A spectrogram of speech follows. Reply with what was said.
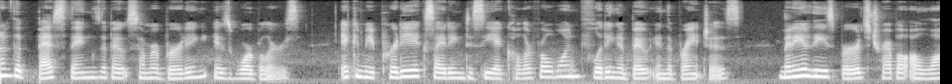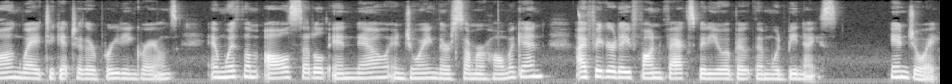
of the best things about summer birding is warblers. It can be pretty exciting to see a colorful one flitting about in the branches. Many of these birds travel a long way to get to their breeding grounds, and with them all settled in now enjoying their summer home again, I figured a fun facts video about them would be nice. Enjoy!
